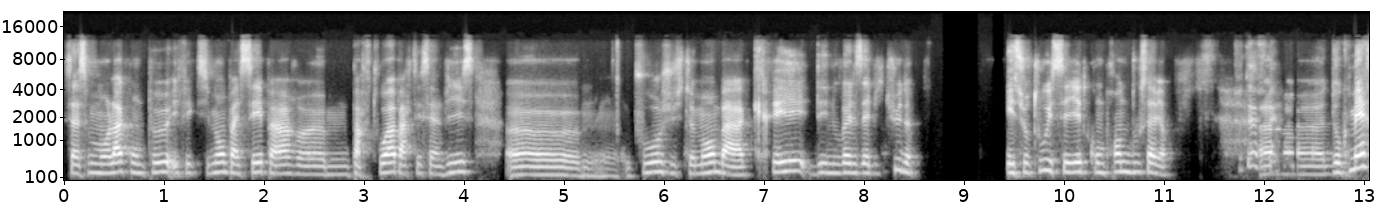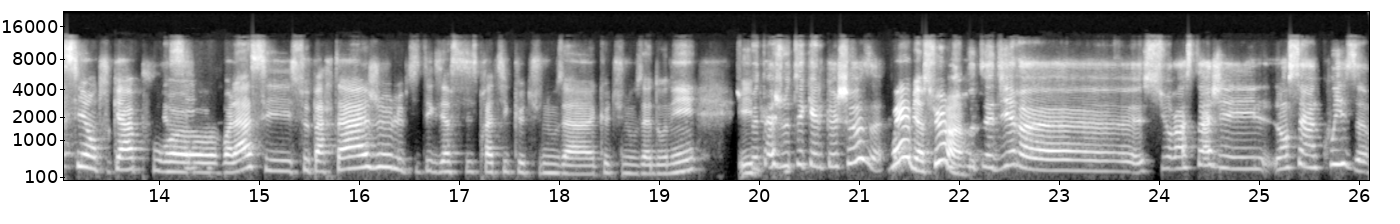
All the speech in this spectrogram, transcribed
c'est à ce moment-là qu'on peut effectivement passer par, euh, par toi, par tes services, pour justement bah, créer des nouvelles habitudes et surtout essayer de comprendre d'où ça vient. Euh, donc merci en tout cas pour euh, voilà c'est ce partage, le petit exercice pratique que tu nous as que tu nous as donné. Je et peux t'ajouter quelque chose? Oui, bien sûr. Je peux te dire euh, sur Insta j'ai lancé un quiz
